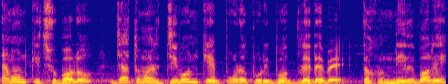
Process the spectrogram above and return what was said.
এমন কিছু বলো, যা তোমার জীবনকে পুরোপুরি বদলে দেবে। তখন নীল বলে,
